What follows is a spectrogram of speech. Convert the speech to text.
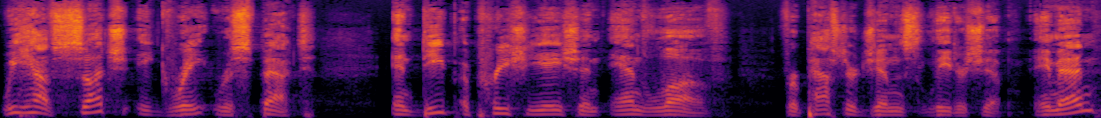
We have such a great respect and deep appreciation and love for Pastor Jim's leadership. Amen?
